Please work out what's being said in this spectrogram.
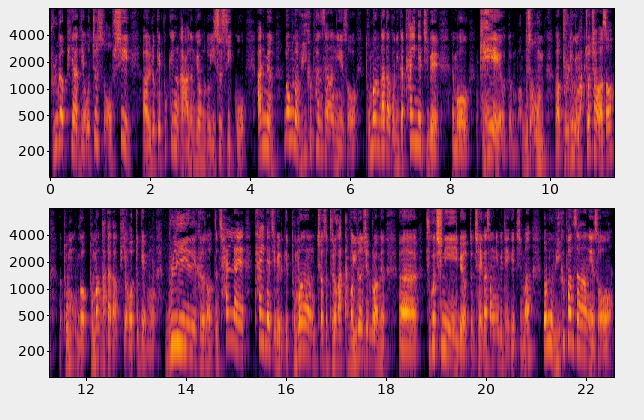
불가피하게 어쩔 수 없이 어 이렇게 폭행을 가하는 경우도 있을 수 있고 아니면 너무나 위급한 상황에서 도망가다 보니까 타인의 집에 뭐 개의 어떤 무서운 어 불독이 막 쫓아와서 도, 뭐 도망가다가 피 어떻게 뭐 물릴 그런 어떤 찰나에 타인의 집에 이렇게 도망 쳐서 들어갔다 뭐 이런 식으로 하면 어 주거 침입의 어떤 죄가 성립이 되겠지만 너무 위급한 상황에서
